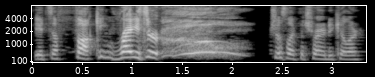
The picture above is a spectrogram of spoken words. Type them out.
It's a fucking razor. Just like the Trinity killer.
